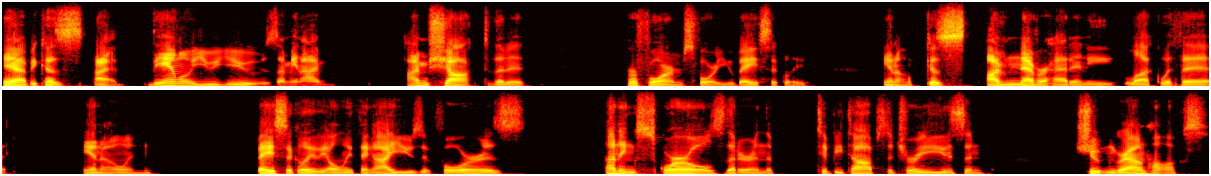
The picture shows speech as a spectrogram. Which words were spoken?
Yeah, because I the ammo you use, I mean, I'm I'm shocked that it performs for you basically. You know, cuz I've never had any luck with it, you know, and basically the only thing I use it for is hunting squirrels that are in the tippy tops of trees and shooting groundhogs.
